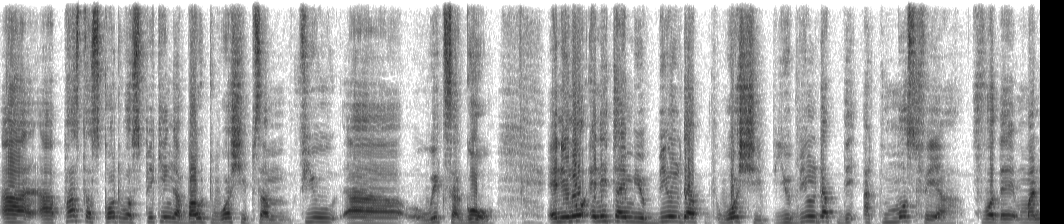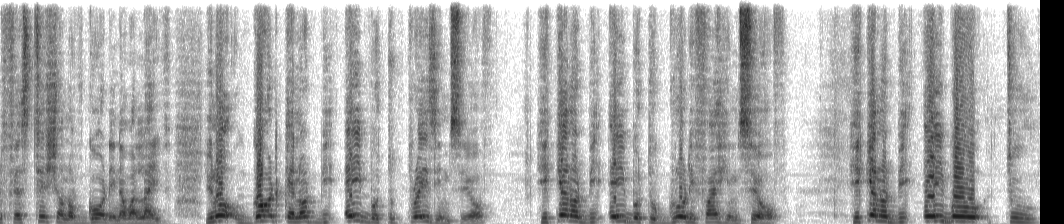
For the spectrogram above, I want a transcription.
uh, uh, Pastor Scott was speaking about worship some few uh, weeks ago. And you know, anytime you build up worship, you build up the atmosphere for the manifestation of God in our life. You know, God cannot be able to praise Himself, He cannot be able to glorify Himself. He cannot be able to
